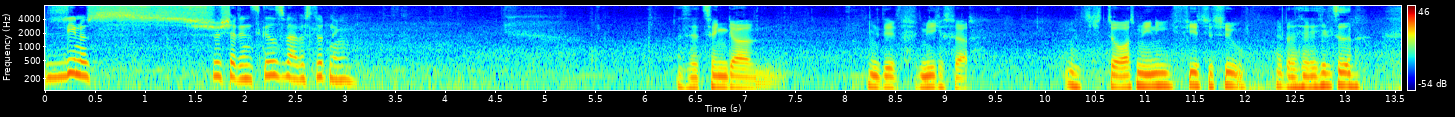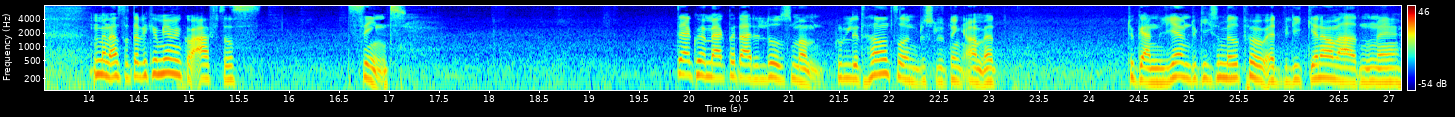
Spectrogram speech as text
Lige nu synes jeg, det er en skidesvær beslutning. Altså jeg tænker, det er mega svært. Det er også mening 4-7, eller hele tiden. Men altså, da vi kom hjem i går aftes sent, der kunne jeg mærke på dig, at det lød som om, du lidt havde taget en beslutning om, at du gerne ville hjem. Du gik så med på, at vi lige genovervejede den med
